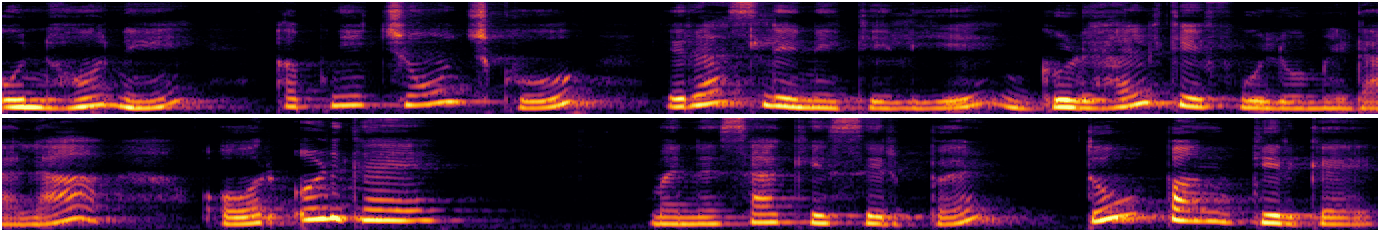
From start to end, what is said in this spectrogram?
उन्होंने अपनी चोंच को रस लेने के लिए गुड़हल के फूलों में डाला और उड़ गए। मनसा के सिर पर दो पंख गिर गए।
